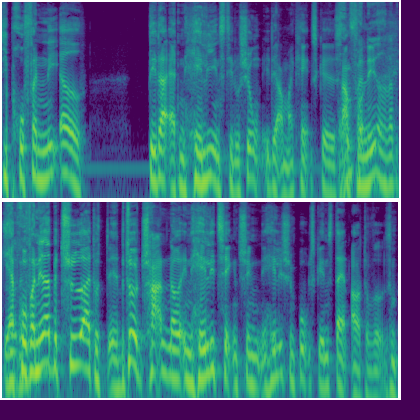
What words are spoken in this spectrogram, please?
de profanerede det, der er den hellige institution i det amerikanske samfund. Profaneret, hvad betyder Ja, profaneret betyder, at du, det betyder, at du tager noget, en hellig ting, en hellig symbolsk genstand, og du ved, ligesom,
